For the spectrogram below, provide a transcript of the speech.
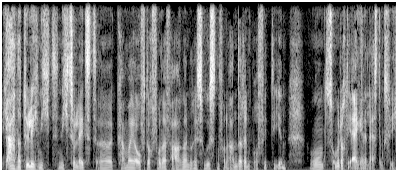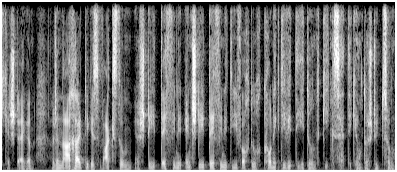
ja, natürlich nicht, nicht zuletzt äh, kann man ja oft auch von Erfahrungen Ressourcen von anderen profitieren und somit auch die eigene Leistungsfähigkeit steigern. Also nachhaltiges Wachstum defini entsteht definitiv auch durch Konnektivität und gegenseitige Unterstützung.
